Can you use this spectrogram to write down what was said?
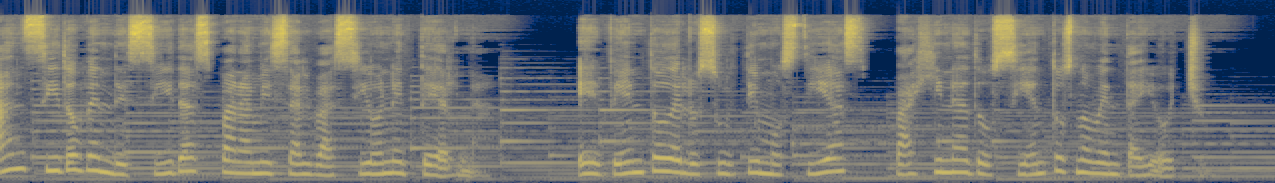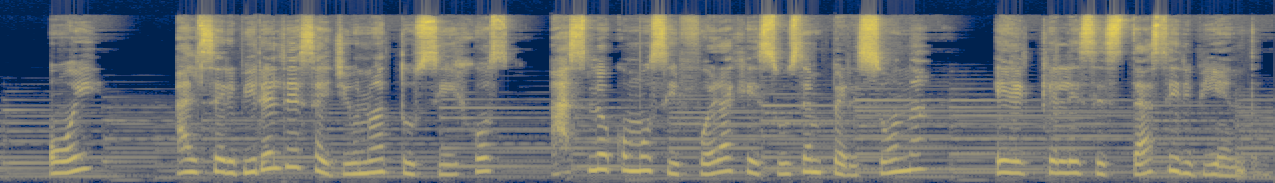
han sido bendecidas para mi salvación eterna. Evento de los últimos días, página 298. Hoy, al servir el desayuno a tus hijos, hazlo como si fuera Jesús en persona el que les está sirviendo.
